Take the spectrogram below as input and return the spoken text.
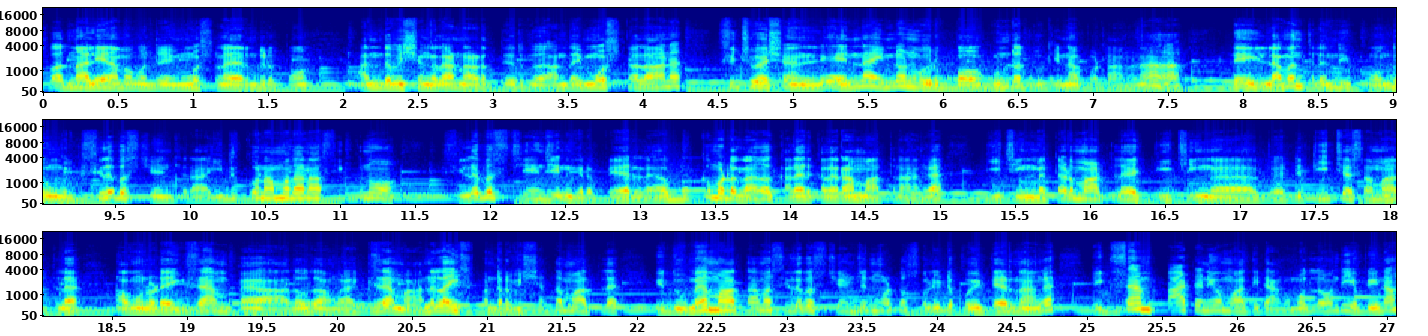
ஸோ அதனாலேயே நம்ம கொஞ்சம் இமோஷனலாக இருந்திருப்போம். அந்த விஷயங்கள்லாம் நடத்திருது. அந்த இமோஷ்னலான சுச்சுவேஷன்லேயே என்ன இன்னொன்று ஒரு குண்டை தூக்கி என்ன போட்டாங்கன்னா டேய் லெவன்த்துலேருந்து இப்போ வந்து உங்களுக்கு சிலபஸ் சேஞ்சரா இதுக்கும் நம்ம தானே சிக்கணும். சிலபஸ் சேஞ்சுங்கிற பேரில் புக்கு மட்டும் தாங்க கலர் கலராக மாற்றினாங்க டீச்சிங் மெத்தட் மாற்றல டீச்சிங் டீச்சர்ஸை மாற்றல அவங்களோட எக்ஸாம் அதாவது அவங்க எக்ஸாம் அனலைஸ் பண்ணுற விஷயத்த மாற்றல எதுவுமே மாற்றாமல் சிலபஸ் சேஞ்சுன்னு மட்டும் சொல்லிட்டு போயிட்டே இருந்தாங்க. எக்ஸாம் பேட்டர்னையும் மாற்றிட்டாங்க முதல்ல வந்து எப்படின்னா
